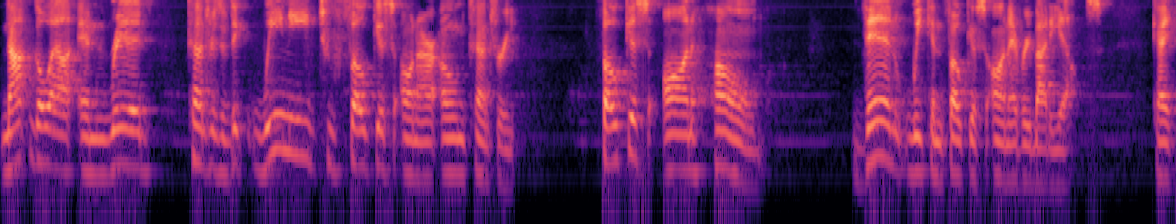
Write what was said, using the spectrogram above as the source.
Not go out and rid countries of. We need to focus on our own country. Focus on home. Then we can focus on everybody else. Okay?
